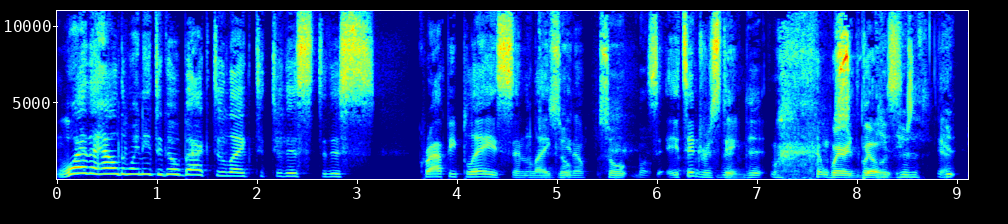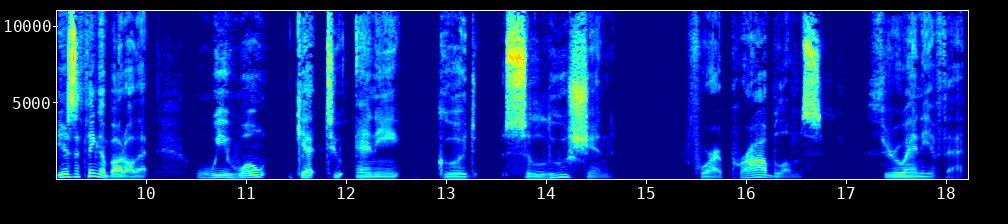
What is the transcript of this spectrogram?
Why the hell do I need to go back to like to, to this to this crappy place and like so, you know so it's, it's interesting the, the, where it goes. here's the, yeah. here's the thing about all that. We won't get to any good solution for our problems through any of that.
